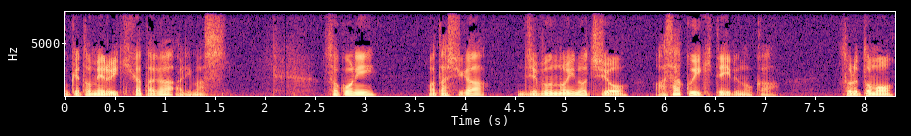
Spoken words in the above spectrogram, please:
受け止める生き方があります。そこに私が自分の命を浅く生きているのかそれとも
